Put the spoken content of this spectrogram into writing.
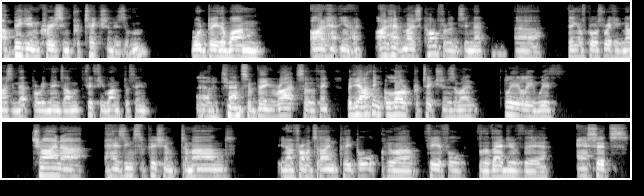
a big increase in protectionism would be the one I'd have, you know, I'd have most confidence in that uh, thing. Of course, recognizing that probably means I'm 51% uh, chance of being right, sort of thing. But yeah, I think a lot of protectionism. I mean, clearly, with China has insufficient demand, you know, from its own people who are fearful for the value of their assets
